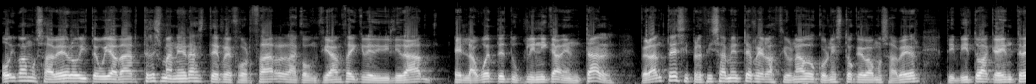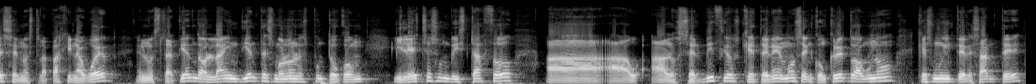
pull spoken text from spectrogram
Hoy vamos a ver, hoy te voy a dar tres maneras de reforzar la confianza y credibilidad en la web de tu clínica dental. Pero antes y precisamente relacionado con esto que vamos a ver, te invito a que entres en nuestra página web, en nuestra tienda online dientesmolones.com y le eches un vistazo a, a, los servicios que tenemos, en concreto a uno que es muy interesante,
